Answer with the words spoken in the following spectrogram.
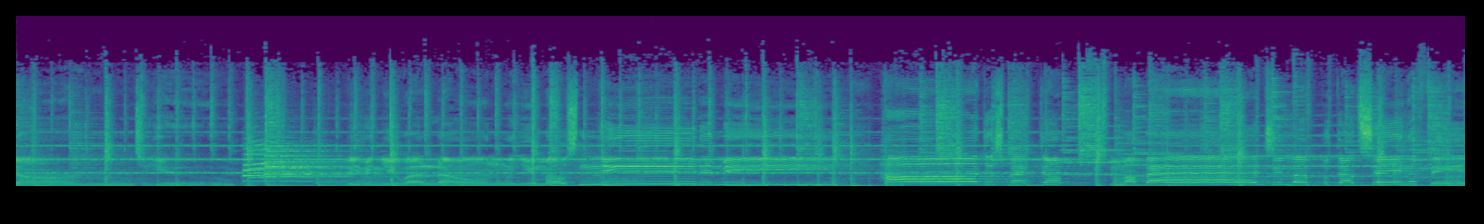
done to you, leaving you alone when you most needed me. I just packed up my bags and left without saying a thing.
